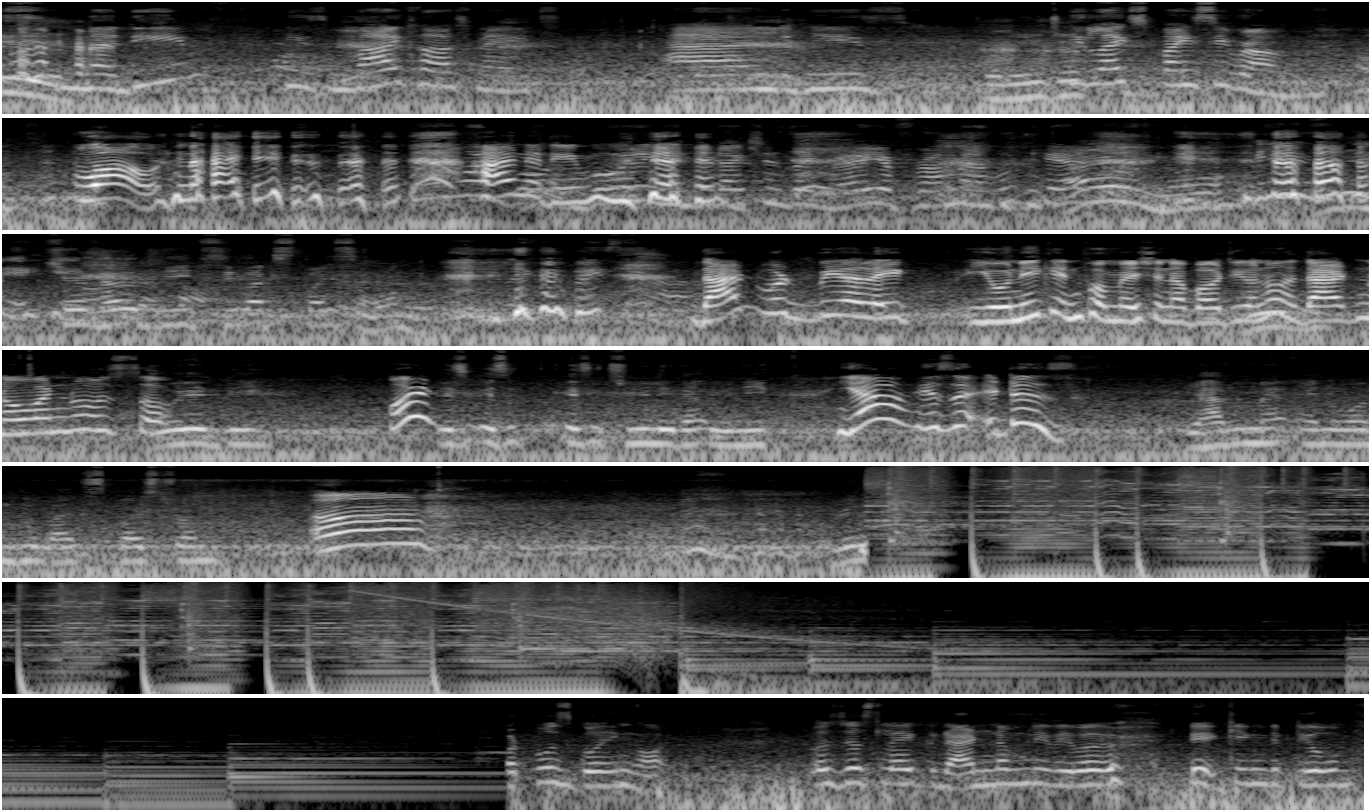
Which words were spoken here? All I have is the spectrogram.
This is Nadeem. He's my classmate, and he's From he likes spicy rum. wow, nice. Hi, Boring Nadeem. introductions like where you're from and who I cares. don't know. She's heard beats. He likes spice and wonder. that would be a like unique information about you know that no one knows. So Would it be? what? Is, is it is it really that unique? Yeah, is it? It is. You haven't met anyone who likes spiced rum? Uh, Really? what was going on? It was just like randomly we were taking the tube,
